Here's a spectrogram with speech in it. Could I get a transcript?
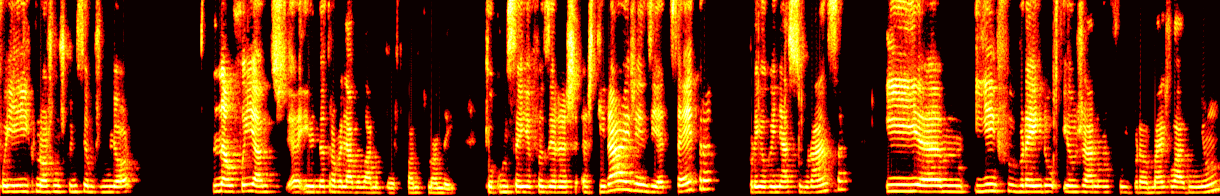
foi aí que nós nos conhecemos melhor. Não, foi antes, eh, eu ainda trabalhava lá no Porto, quando te mandei, que eu comecei a fazer as, as tiragens e etc, para eu ganhar segurança. E, um, e em fevereiro eu já não fui para mais lado nenhum.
